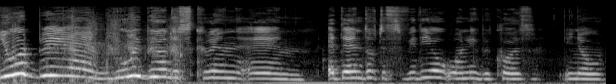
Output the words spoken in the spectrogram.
You would be um, you will be on the screen um, at the end of this video only because you know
